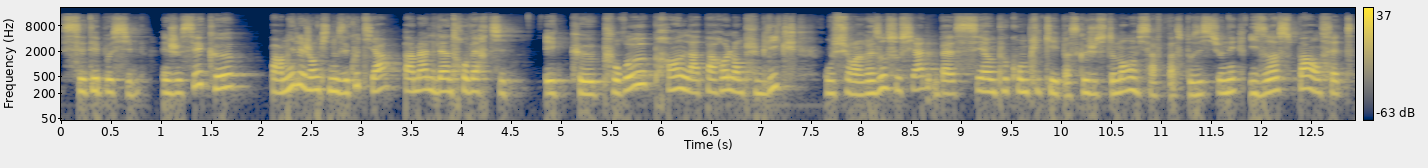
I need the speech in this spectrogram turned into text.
c'était possible. Et je sais que parmi les gens qui nous écoutent, il y a pas mal d'introvertis. Et que pour eux, prendre la parole en public ou sur un réseau social, bah, c'est un peu compliqué parce que justement, ils savent pas se positionner. Ils osent pas, en fait,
